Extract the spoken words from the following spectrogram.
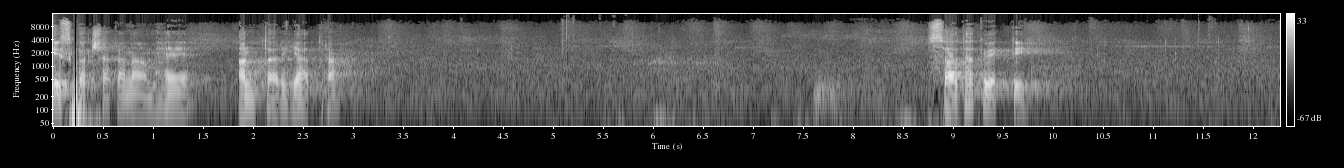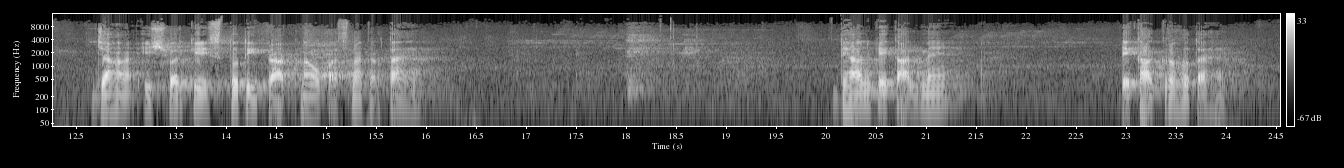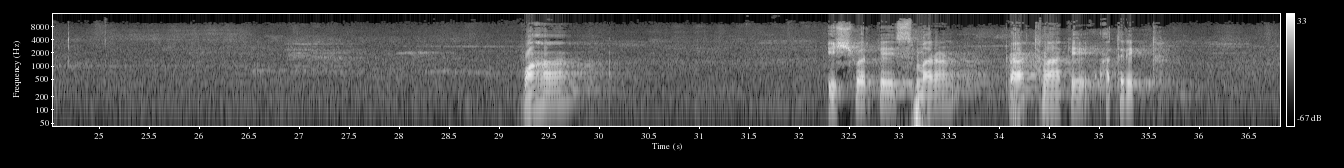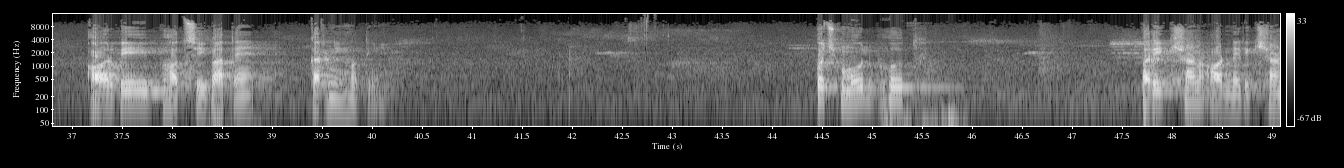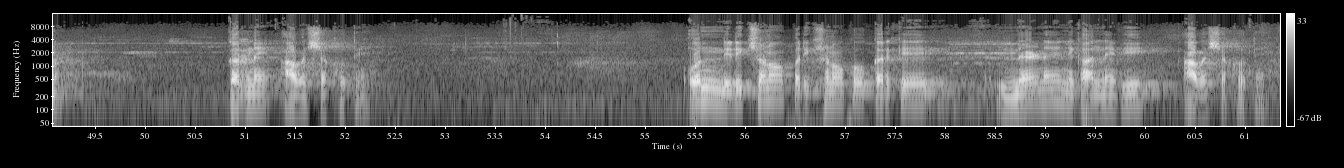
इस कक्षा का नाम है अंतर यात्रा साधक व्यक्ति जहाँ ईश्वर की स्तुति प्रार्थना उपासना करता है। ध्यान के काल में एकाग्र होता है। वहाँ ईश्वर के स्मरण प्रार्थना के अतिरिक्त और भी बहुत सी बातें करनी होती हैं। कुछ मूलभूत परीक्षण और निरीक्षण करने आवश्यक होते हैं। उन निरीक्षणों, परीक्षणों को करके निर्णय निकालने भी आवश्यक होते हैं।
